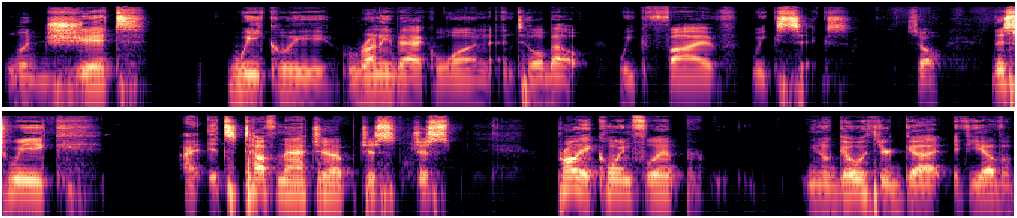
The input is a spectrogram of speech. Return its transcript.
legit weekly running back one until about week five, week six. So this week, I, it's a tough matchup. Just just probably a coin flip. You know, go with your gut. If you have a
